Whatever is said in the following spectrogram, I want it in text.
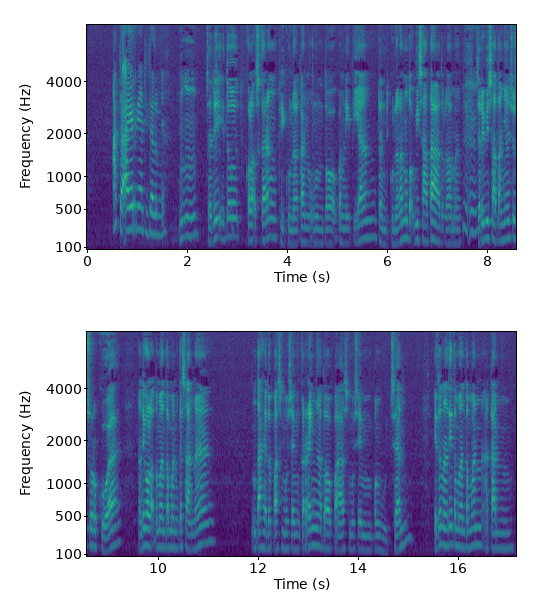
Ada airnya di dalamnya. Mm-mm. Jadi itu kalau sekarang digunakan untuk penelitian dan digunakan untuk wisata terutama. Jadi wisatanya susur goa. Nanti kalau teman-teman ke sana entah itu pas musim kering atau pas musim penghujan, itu nanti teman-teman akan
